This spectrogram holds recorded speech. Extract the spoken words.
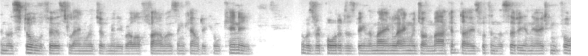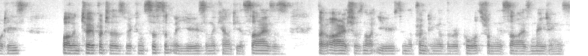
and was still the first language of many well-off farmers in County Kilkenny. It was reported as being the main language on market days within the city in the 1840s, while interpreters were consistently used in the county assizes, though Irish was not used in the printing of the reports from the assize meetings.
